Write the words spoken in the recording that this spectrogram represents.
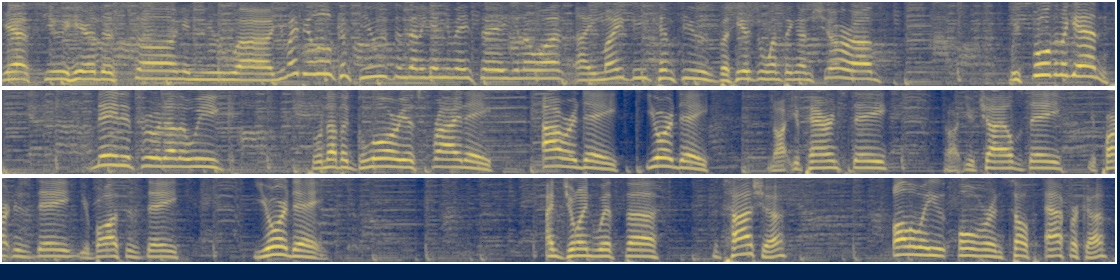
Yes, you hear this song and you uh, you might be a little confused, and then again you may say, you know what, I might be confused, but here's the one thing I'm sure of: we fooled them again. Made it through another week, to another glorious Friday, our day, your day, not your parents' day, not your child's day, your partner's day, your boss's day, your day. I'm joined with uh, Natasha, all the way over in South Africa.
